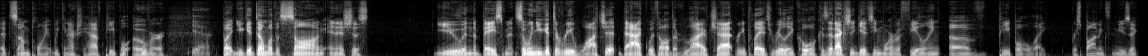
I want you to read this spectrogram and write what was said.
at some point. We can actually have people over. Yeah. But you get done with a song and it's just you in the basement. So when you get to rewatch it back with all the live chat replay, it's really cool because it actually gives you more of a feeling of people like responding to the music.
